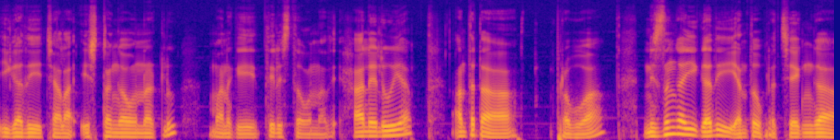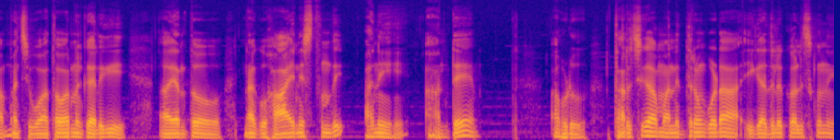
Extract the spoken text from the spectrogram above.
ఈ గది చాలా ఇష్టంగా ఉన్నట్లు మనకి తెలుస్తూ ఉన్నది. హాలెలూయ అంతటా ప్రభువా నిజంగా ఈ గది ఎంతో ప్రత్యేకంగా మంచి వాతావరణం కలిగి ఎంతో నాకు హాయినిస్తుంది అని అంటే అప్పుడు తరచుగా మన ఇద్దరం కూడా ఈ గదిలో కలుసుకుని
